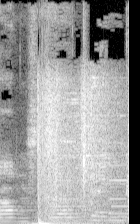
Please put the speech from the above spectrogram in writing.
I'm be standing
